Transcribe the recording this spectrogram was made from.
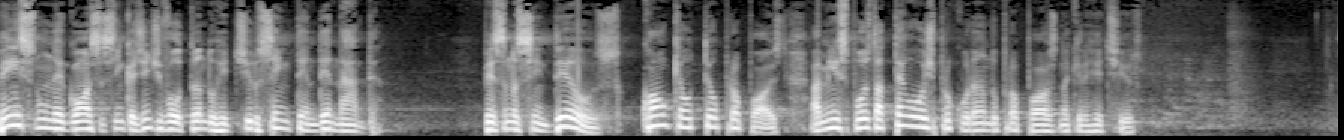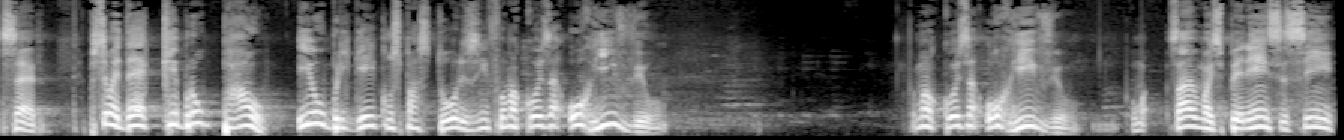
Pense num negócio assim, que a gente voltando do retiro sem entender nada. Pensando assim, Deus, qual que é o teu propósito? A minha esposa está até hoje procurando o propósito naquele retiro. Sério. Para você ter uma ideia, quebrou o pau. Eu briguei com os pastores e foi uma coisa horrível. Foi uma coisa horrível sabe, uma experiência assim,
